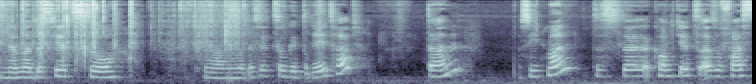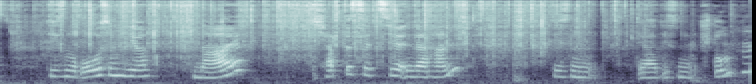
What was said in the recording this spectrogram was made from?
Und wenn man das jetzt so ja, wenn man das jetzt so gedreht hat, dann sieht man, das da kommt jetzt also fast diesen Rosen hier nahe. Ich habe das jetzt hier in der Hand, diesen, ja, diesen Stumpen.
